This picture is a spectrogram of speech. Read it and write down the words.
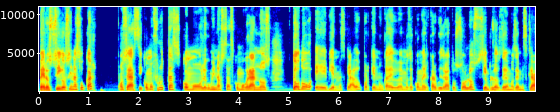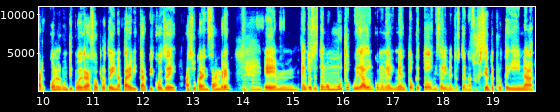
Pero sigo sin azúcar. O sea, así como frutas, como leguminosas, como granos, todo eh, bien mezclado, porque nunca debemos de comer carbohidratos solos, siempre los debemos de mezclar con algún tipo de grasa o proteína para evitar picos de azúcar en sangre. Em, entonces tengo mucho cuidado en cómo me alimento, que todos mis alimentos tengan suficiente proteína,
